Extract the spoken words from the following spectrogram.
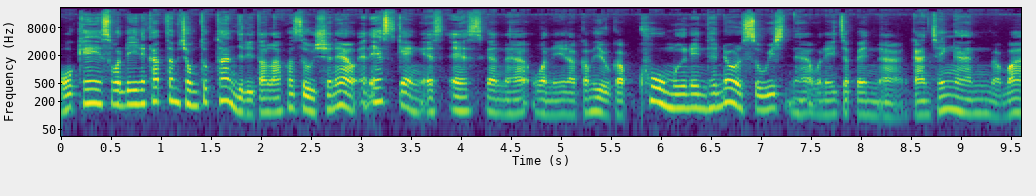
โอเค สวัสดีนะครับท่านผู้ชมทุกท่านยินดีต้อนรับเข้าสู่ Channel NS เก่ง SS กันนะฮะ วันนี้เราก็มาอยู่กับคู่มือ Nintendo Switch นะฮะ วันนี้จะเป็นการใช้งานแบบว่า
